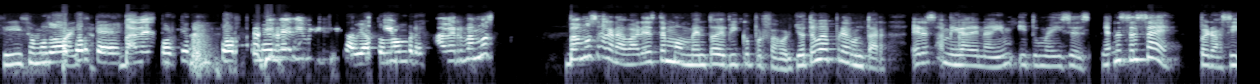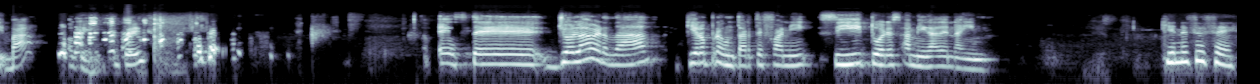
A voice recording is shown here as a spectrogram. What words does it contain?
Sí, somos No, porque, porque, sabía tu nombre. A ver, vamos, vamos a grabar este momento de Vico, por favor. Yo te voy a preguntar, ¿eres amiga de Naim? Y tú me dices, ¿quién es ese? Pero así, ¿va? Ok. okay. Este, yo la verdad quiero preguntarte, Fanny, si tú eres amiga de Naim. ¿Quién es ese?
